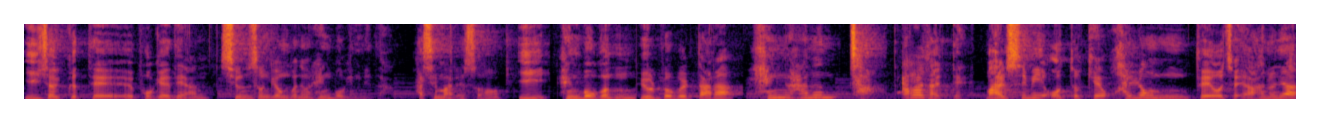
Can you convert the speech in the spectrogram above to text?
2절 끝에 복에 대한 쉬운 성경 번역은 행복입니다. 다시 말해서 이 행복은 율법을 따라 행하는 자 따라갈 때 말씀이 어떻게 활용되어져야 하느냐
